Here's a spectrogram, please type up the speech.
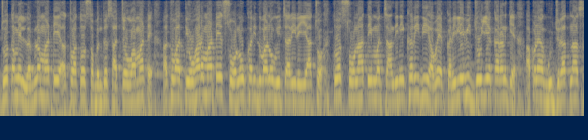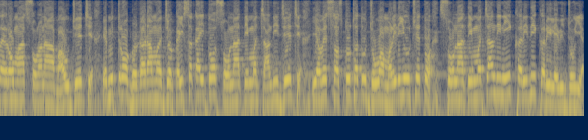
જો તમે લગ્ન માટે અથવા તો સંબંધ સાચવવા માટે અથવા તહેવાર માટે સોનું ખરીદવાનું વિચારી રહ્યા છો, તો સોના તેમજ ચાંદીની ખરીદી હવે કરી લેવી જોઈએ. કારણ કે આપણા ગુજરાતના શહેરોમાં સોનાના ભાવ જે છે, એ મિત્રો, ઘટાડામાં જ કહી શકાય તો સોના તેમજ ચાંદી જે છે, એ હવે સસ્તું થતું જોવા મળી રહ્યું છે, તો સોના તેમજ ચાંદીની ખરીદી કરી લેવી જોઈએ.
